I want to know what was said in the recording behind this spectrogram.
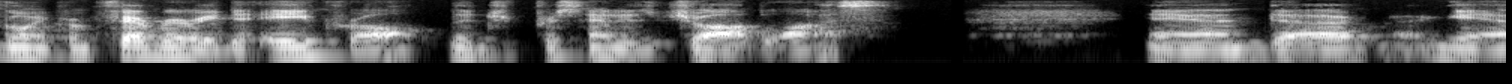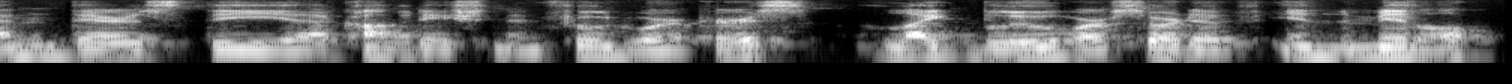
going from February to April, the percentage job loss. And uh, again, there's the accommodation and food workers. Light blue are sort of in the middle.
